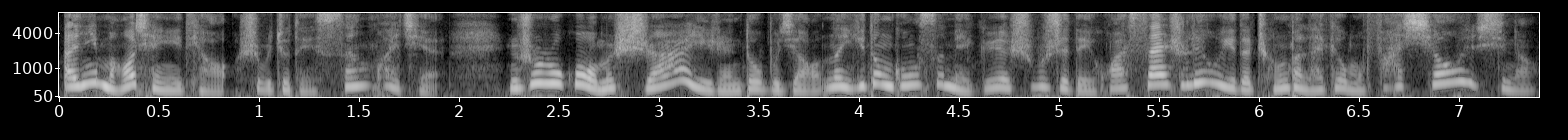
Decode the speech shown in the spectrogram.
按一毛钱一条，是不是就得三块钱？你说，如果我们十二亿人都不交，那移动公司每个月是不是得花三十六亿的成本来给我们发消息呢？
